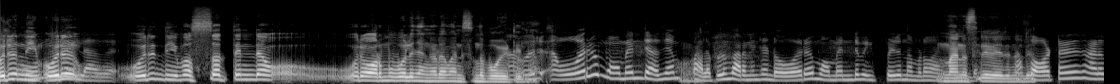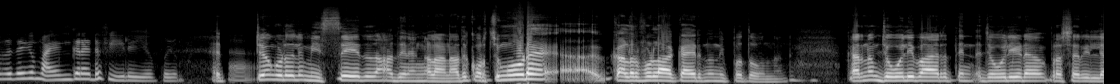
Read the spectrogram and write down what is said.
ഒരു ഒരു ഒരു ദിവസത്തിന്റെ ഒരു ഓർമ്മ പോലും ഞങ്ങളുടെ മനസ്സിൽ നിന്ന് പോയിട്ടില്ല ഓരോ മൊമെന്റ് അത് ഞാൻ പലപ്പോഴും പറഞ്ഞിട്ടുണ്ട് ഓരോ മൊമെന്റും ഇപ്പോഴും നമ്മുടെ. മനസ്സിൽ വരുന്നുണ്ട്. ഫോട്ടോ കാണുമ്പോഴത്തേക്കും ഭയങ്കരമായിട്ട് ഫീൽ ചെയ്യും ഇപ്പോഴും. ഏറ്റവും കൂടുതൽ മിസ് ചെയ്തത് ആ ദിനങ്ങളാണ്. അത് കുറച്ചും കൂടെ കളർഫുൾ ആക്കായിരുന്നു എന്ന് ഇപ്പോൾ തോന്നുന്നുണ്ട്. കാരണം ജോലി ഭാരത്തിന്റെ ജോലിയുടെ പ്രഷറില്ല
